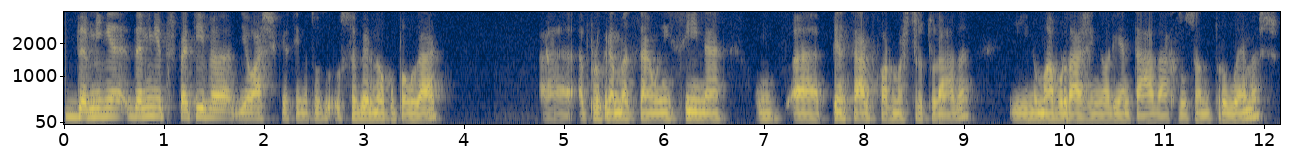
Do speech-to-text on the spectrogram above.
da, minha, da minha perspectiva, eu acho que, acima de tudo, o saber não ocupa lugar. Uh, a programação ensina um, a pensar de forma estruturada e numa abordagem orientada à resolução de problemas.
